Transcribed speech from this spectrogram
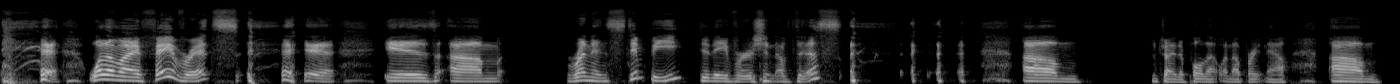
one of my favorites is um, Ren and Stimpy did a version of this. Um, I'm trying to pull that one up right now. Um,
